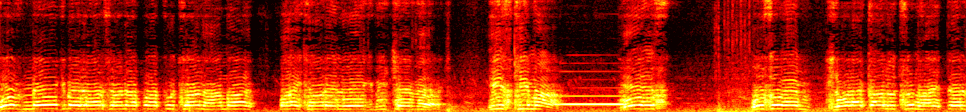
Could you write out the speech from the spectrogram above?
եւ մենք մեր արժանապատվության համար պայքարելու ենք միջև վերջ։ Իսկ հիմա ես ուզում եմ շնորհակալություն հայտնել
